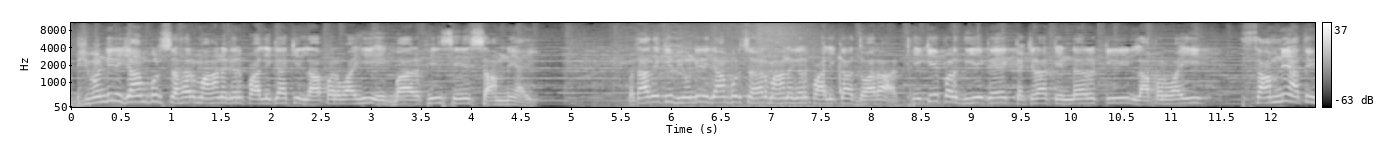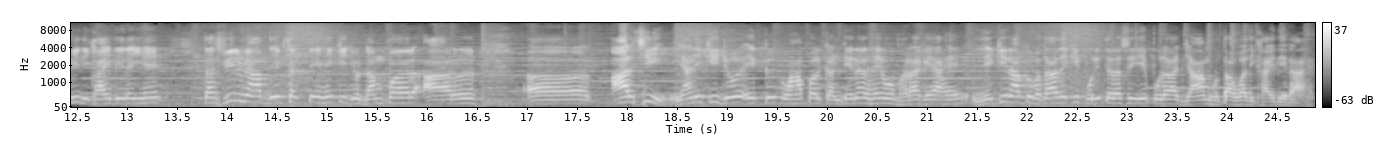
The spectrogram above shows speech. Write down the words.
भिवंडी निजामपुर शहर महानगर पालिका की लापरवाही एक बार फिर से सामने आई। बता दें कि भिवंडी निजामपुर शहर महानगर पालिका द्वारा ठेके पर दिए गए कचरा टेंडर की लापरवाही सामने आती हुई दिखाई दे रही है। तस्वीर में आप देख सकते हैं कि जो डंपर और आरसी, यानी कि जो एक वहाँ पर कंटेनर है, वो भरा गया है। लेकिन आपको बता दें कि पूरी तरह से ये पूरा जाम होता हुआ दिखाई दे रहा है।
